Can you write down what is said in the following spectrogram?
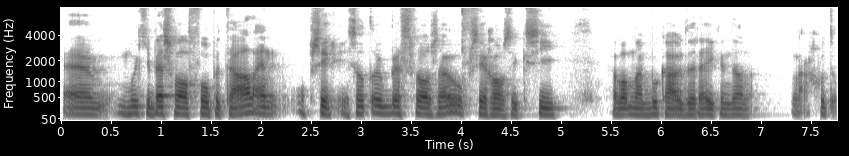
uh, moet je best wel voor betalen. En op zich is dat ook best wel zo. Op zich als ik zie wat mijn boekhouder rekent, dan, nou goed,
